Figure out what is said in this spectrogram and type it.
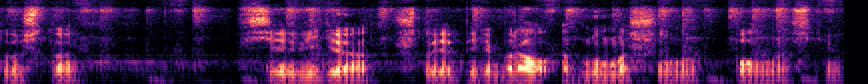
то, что все видео, что я перебрал одну машину полностью.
